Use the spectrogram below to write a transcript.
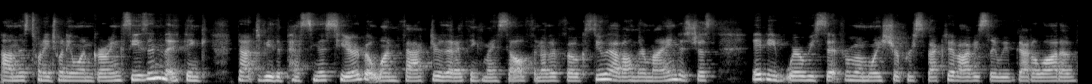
um, this 2021 growing season. I think, not to be the pessimist here, but one factor that I think myself and other folks do have on their mind is just maybe where we sit from a moisture perspective. Obviously, we've got a lot of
